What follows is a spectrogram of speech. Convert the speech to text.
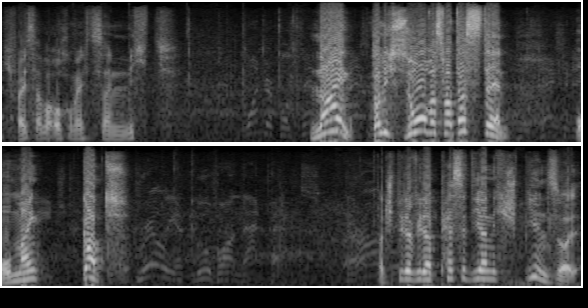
Ich weiß aber auch, um ehrlich zu sein, nicht... Nein! Doch nicht so! Was war das denn? Oh mein Gott! Dann spielt er wieder Pässe, die er nicht spielen soll.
